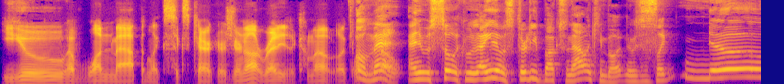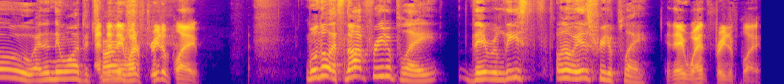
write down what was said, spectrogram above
you have one map and like six characters you're not ready to come out like Oh man, and it was so. Was, I think it was thirty bucks when that one came out, and it was just like no. And then they wanted to charge. and then they went free to play Well, no, it's not free to play. They released. Oh no, it is free to play. they went free to play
